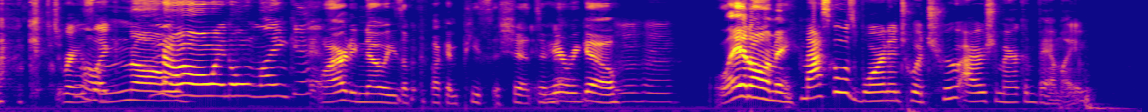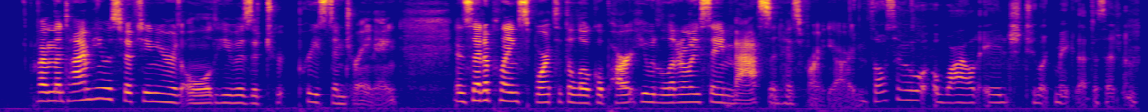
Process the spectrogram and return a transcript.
no. Ray's Oh, like, no. no, I don't like it. Well, I already know he's a fucking piece of shit. So here we go. Mm-hmm. Lay it on me. Maskell was born into a true Irish American family. From the time he was 15 years old, he was a tr- priest in training. Instead of playing sports at the local park, he would literally say mass in his front yard. It's also a wild age to like make that decision.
